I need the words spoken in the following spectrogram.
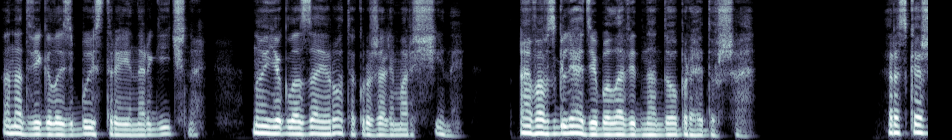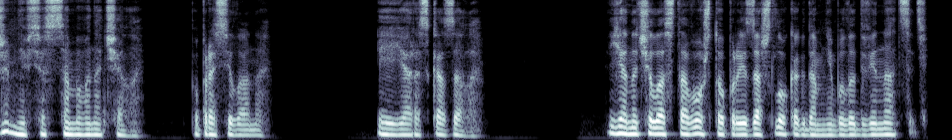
Она двигалась быстро и энергично, но ее глаза и рот окружали морщины, а во взгляде была видна добрая душа. «Расскажи мне все с самого начала», — попросила она. И я рассказала. Я начала с того, что произошло, когда мне было двенадцать,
